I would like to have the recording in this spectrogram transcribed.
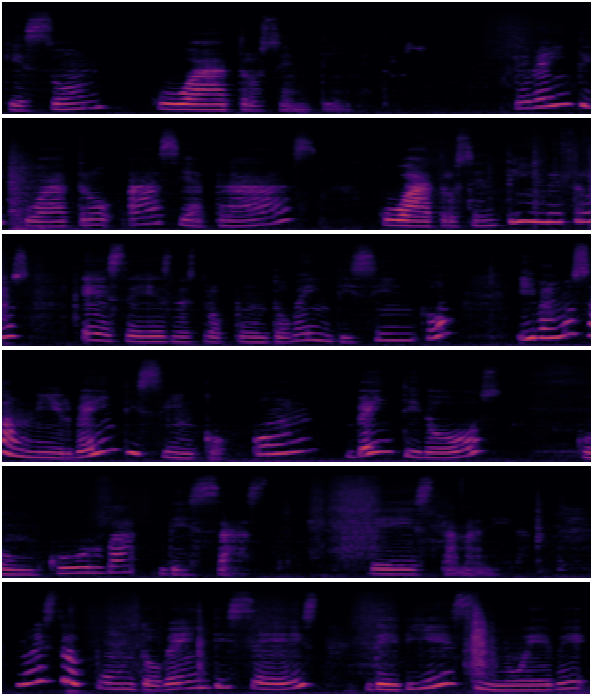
que son 4 centímetros. De 24 hacia atrás 4 centímetros. Ese es nuestro punto 25 y vamos a unir 25 con 22 con curva de sastre de esta manera. Nuestro punto 26 de 19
